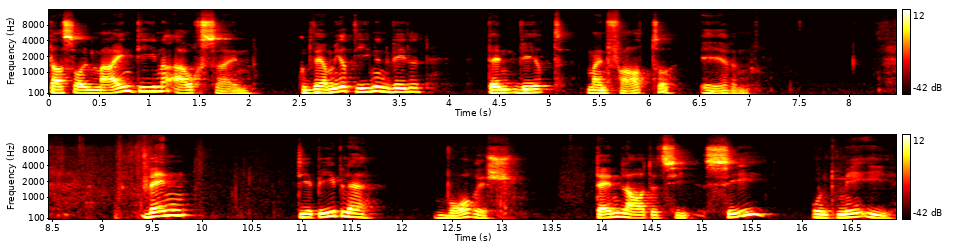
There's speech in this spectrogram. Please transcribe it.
da soll mein Diener auch sein. Und wer mir dienen will, den wird mein Vater ehren. Wenn die Bibel wahr ist, dann ladet sie sie und mich ein,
